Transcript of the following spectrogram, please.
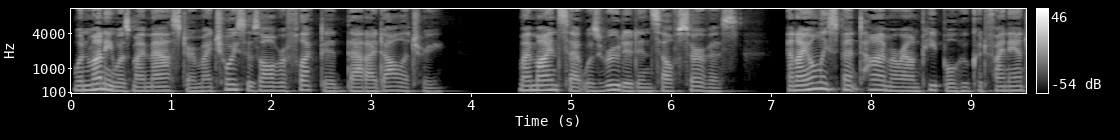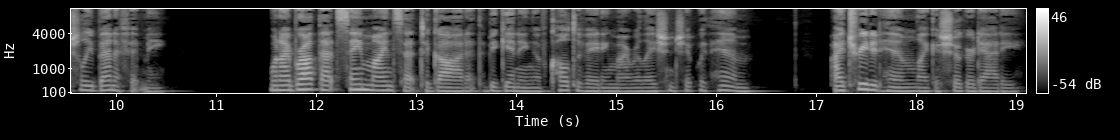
When money was my master, my choices all reflected that idolatry. My mindset was rooted in self service and I only spent time around people who could financially benefit me. When I brought that same mindset to God at the beginning of cultivating my relationship with Him, I treated Him like a sugar daddy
